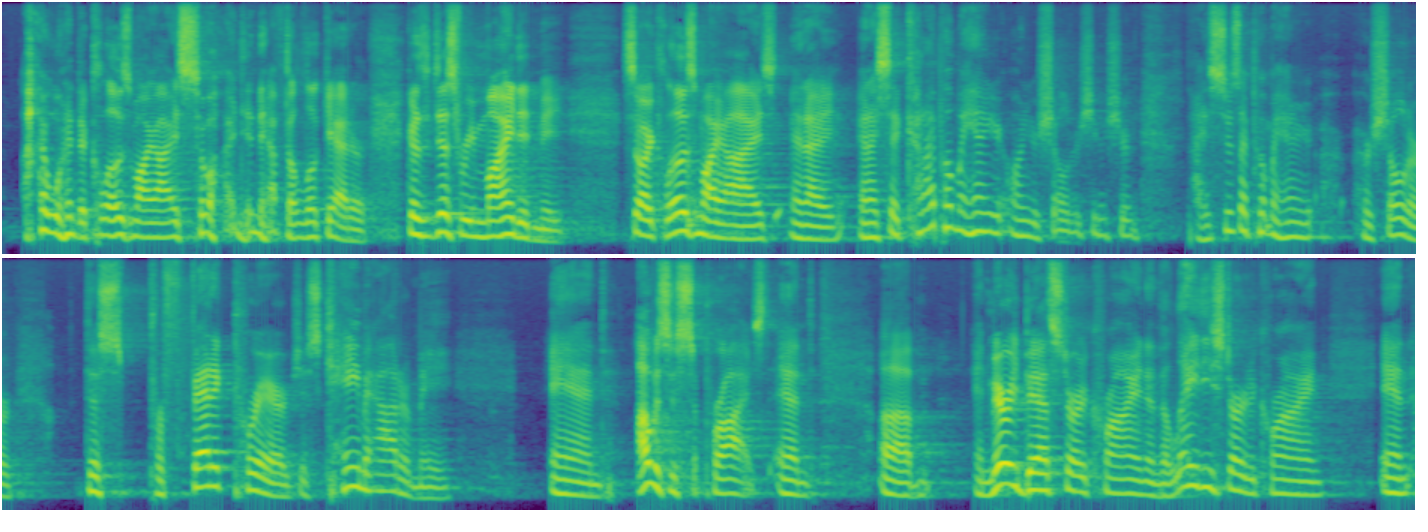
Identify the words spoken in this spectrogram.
I wanted to close my eyes so I didn't have to look at her because it just reminded me. So I closed my eyes and I, and I said, Could I put my hand on your shoulder? She goes, Sure. As soon as I put my hand on her shoulder, this prophetic prayer just came out of me. And I was just surprised. And, um, and Mary Beth started crying, and the lady started crying. And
